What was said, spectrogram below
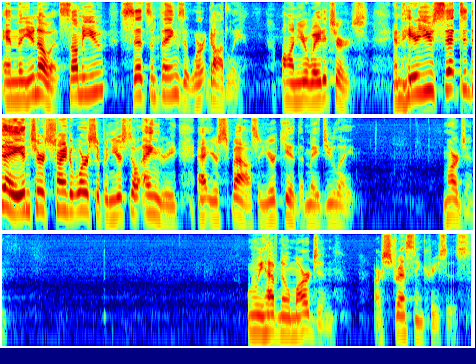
and you know it. Some of you said some things that weren't godly on your way to church. And here you sit today in church trying to worship, and you're still angry at your spouse or your kid that made you late. Margin. When we have no margin, our stress increases.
